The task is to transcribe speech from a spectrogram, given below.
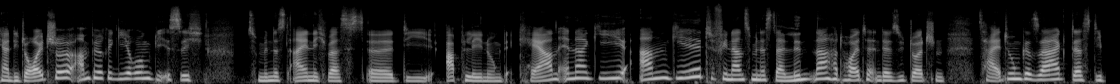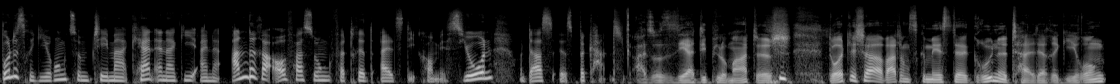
Ja, die deutsche Ampelregierung, die ist sich zumindest einig, was äh, die Ablehnung der Kernenergie angeht. Finanzminister Lindner hat heute in der Süddeutschen Zeitung gesagt, dass die Bundesregierung zum Thema Kernenergie eine andere Auffassung vertritt als die Kommission. Und das ist bekannt. Also sehr diplomatisch. Deutlicher erwartungsgemäß der grüne Teil der Regierung.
